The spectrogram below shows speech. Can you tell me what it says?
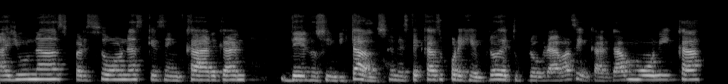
hay unas personas que se encargan de los invitados. En este caso, por ejemplo, de tu programa se encarga Mónica,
